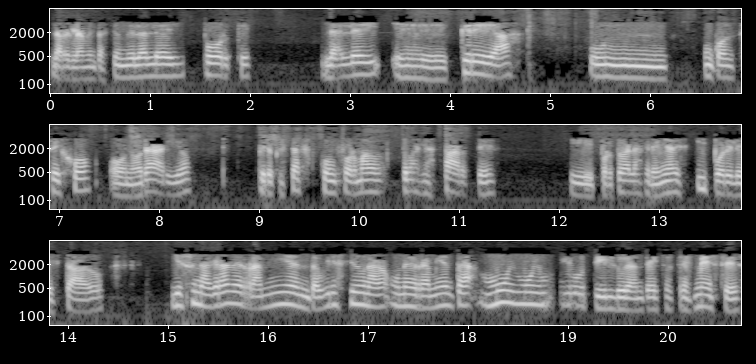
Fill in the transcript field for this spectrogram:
la reglamentación de la ley, porque la ley eh, crea un, un consejo honorario, pero que está conformado por todas las partes y por todas las gremiales y por el Estado. Y es una gran herramienta, hubiera sido una, una herramienta muy, muy, muy útil durante estos tres meses.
